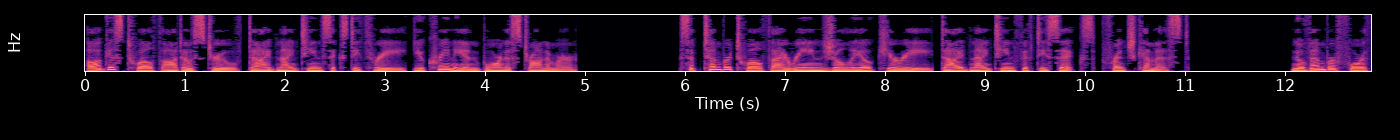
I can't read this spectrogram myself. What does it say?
August 12 – Otto Struve died 1963, Ukrainian-born astronomer. September 12 – Irene Joliot-Curie died 1956, French chemist. November 4 –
